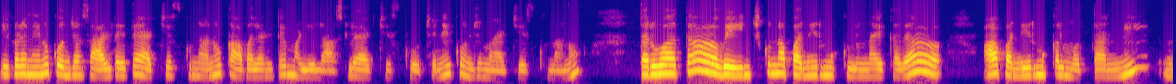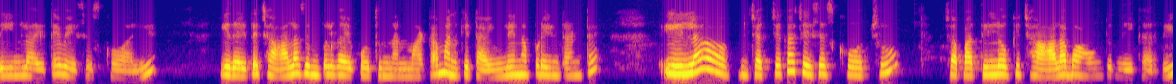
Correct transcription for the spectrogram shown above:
ఇక్కడ నేను కొంచెం సాల్ట్ అయితే యాడ్ చేసుకున్నాను. కావాలంటే మళ్ళీ లాస్ట్లో యాడ్ చేసుకోవచ్చని కొంచెం యాడ్ చేసుకున్నాను. తరువాత వేయించుకున్న పన్నీర్ ముక్కలు ఉన్నాయి కదా ఆ పన్నీర్ ముక్కలు మొత్తాన్ని దీనిలో అయితే వేసేసుకోవాలి. ఇదైతే చాలా సింపుల్గా అయిపోతుంది అనమాట మనకి టైం లేనప్పుడు ఏంటంటే ఇలా చక్కగా చేసేసుకోవచ్చు. చపాతీల్లోకి చాలా బాగుంటుంది ఈ కర్రీ.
